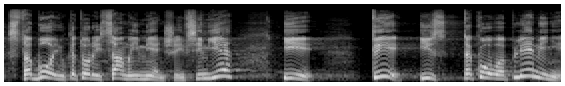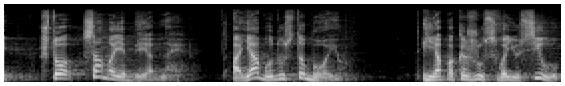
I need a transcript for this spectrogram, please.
С тобою, который самый меньший в семье, и ты из такого племени, что самое бедное. А я буду с тобою. И я покажу свою силу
